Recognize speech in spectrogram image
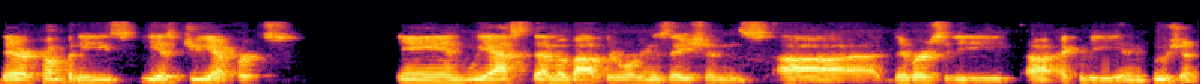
their company's ESG efforts, and we asked them about their organization's uh, diversity, uh, equity, and inclusion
